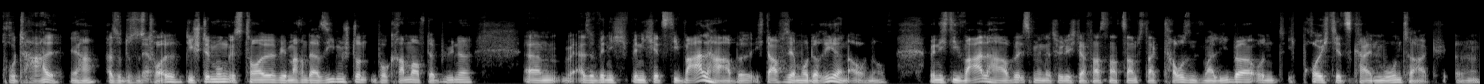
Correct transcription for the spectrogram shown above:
brutal, ja. Also das ist ja. toll. Die Stimmung ist toll. Wir machen da sieben Stunden Programm auf der Bühne. Ähm, also wenn ich, wenn ich jetzt die Wahl habe, ich darf es ja moderieren auch noch. Wenn ich die Wahl habe, ist mir natürlich der Fastnacht Samstag tausendmal lieber und ich bräuchte jetzt keinen Montag. Äh,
